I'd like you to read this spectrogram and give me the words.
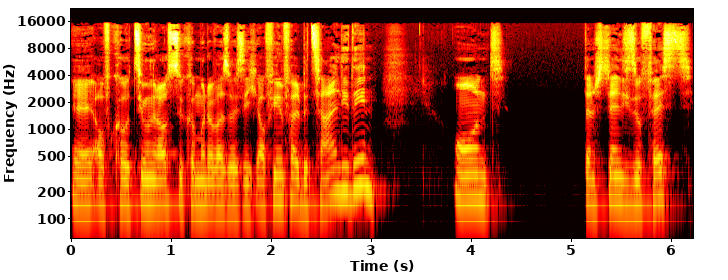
äh, auf Kaution rauszukommen oder was weiß ich. Auf jeden Fall bezahlen die den und dann stellen die so fest,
